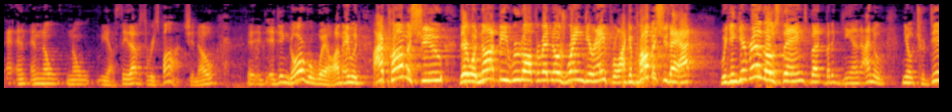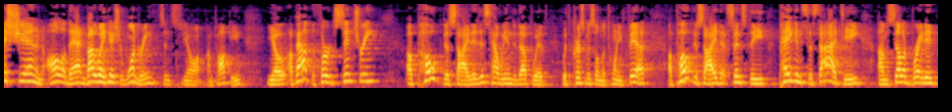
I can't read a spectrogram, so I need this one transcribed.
And, and no, no, yeah, see, that was the response, you know. It, it, didn't go over well. I mean, would, I promise you there would not be Rudolph the Red-Nosed Reindeer in April. I can promise you that. We can get rid of those things, but, but again, I know, you know, tradition and all of that. And by the way, in case you're wondering, since, you know, I'm talking, you know, about the third century, a pope decided, this is how we ended up with, with Christmas on the 25th. A pope decided that since the pagan society um, celebrated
